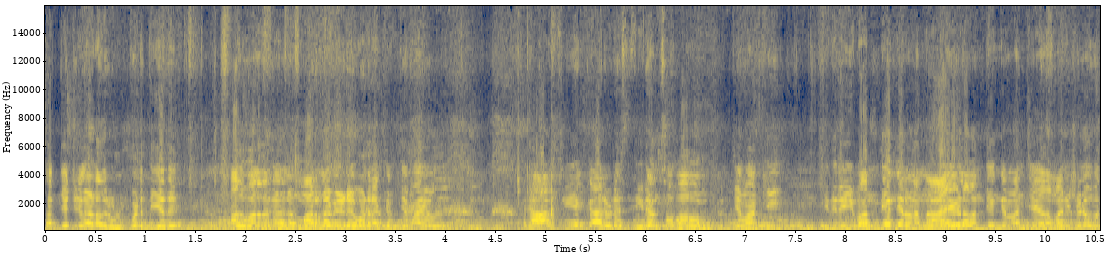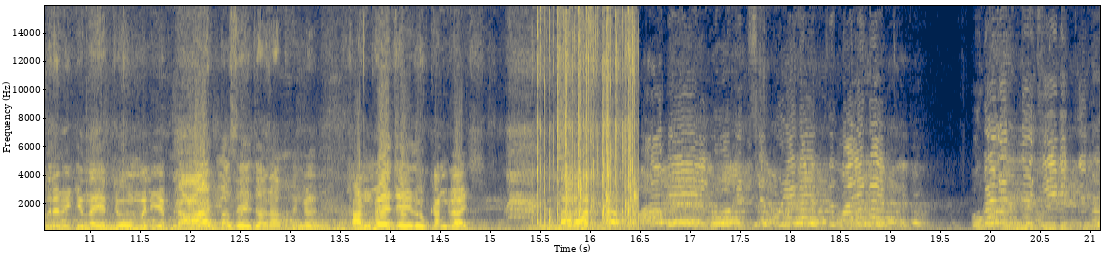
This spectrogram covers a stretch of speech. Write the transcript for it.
സബ്ജക്റ്റുകളാണ് അവർ ഉൾപ്പെടുത്തിയത്. അതുപോലെ തന്നെ അതിന്റെ മരണവീട് വളരെ കൃത്യമായ രാഷ്ട്രീയക്കാരുടെ സ്ഥിരം സ്വഭാവം കൃത്യമാക്കി. ഇതിന് ഈ വന്ധ്യംകരണം നായകളെ വന്ധ്യംകരണം ചെയ്യാതെ മനുഷ്യനെ ഉപദ്രവിക്കുന്ന ഏറ്റവും വലിയ ബാഡ് മെസ്സേജ് അതിനകത്ത് നിങ്ങൾ കൺവേ ചെയ്തു. ഉകർന്ന് ജീവിക്കുന്ന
